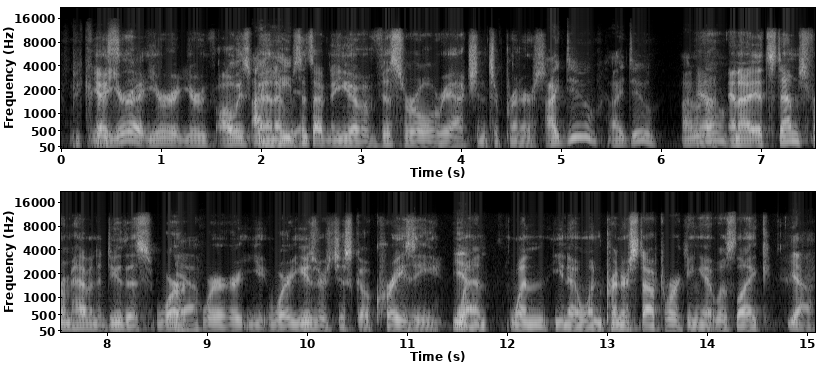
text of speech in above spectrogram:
because Yeah, you're a, you're you've always been ever it. since I've known you have a visceral reaction to printers. I do. I do. I don't yeah, know. and I, it stems from having to do this work Yeah. where where users just go crazy Yeah. when when you know when printers stopped working. It was like yeah.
